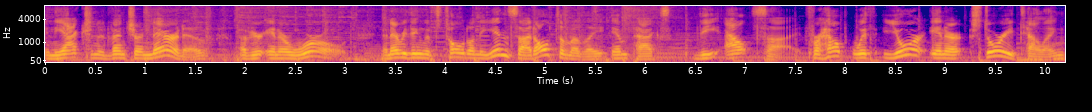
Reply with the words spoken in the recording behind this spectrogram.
in the action adventure narrative of your inner world. And everything that's told on the inside ultimately impacts the outside. For help with your inner storytelling,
